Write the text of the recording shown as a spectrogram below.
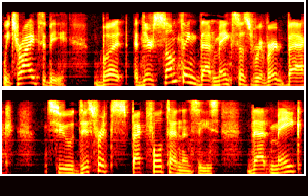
We try to be, but there's something that makes us revert back to disrespectful tendencies that make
